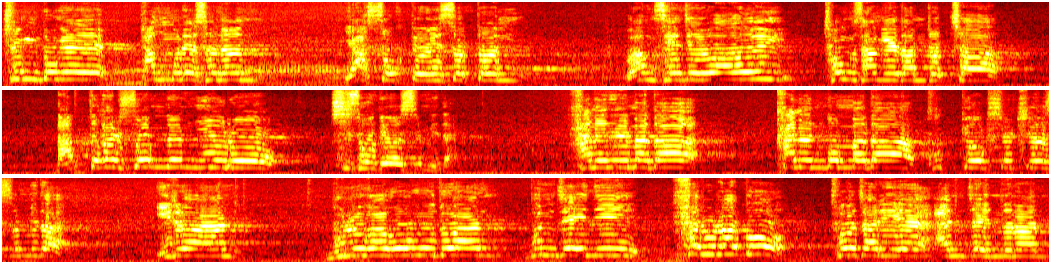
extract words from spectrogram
중동의 방문에서는 약속되어 있었던 왕세제와의 정상회담조차 납득할 수 없는 이유로 취소되었습니다. 하는 일마다 가는 곳마다 국격 실추였습니다. 이러한 무능하고 무도한 문재인이 하루라도 저 자리에 앉아있는 한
